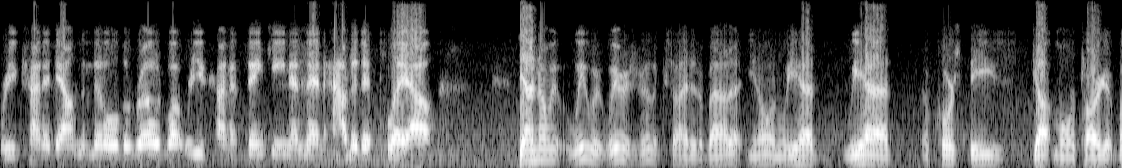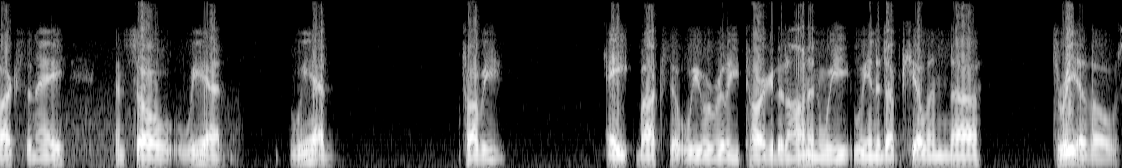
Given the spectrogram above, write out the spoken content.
Were you kind of down the middle of the road? What were you kind of thinking, and then how did it play out? Yeah, no, we, we were we were really excited about it, you know, and we had we had of course B's got more target bucks than A, and so we had we had probably eight bucks that we were really targeted on, and we we ended up killing uh, three of those.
